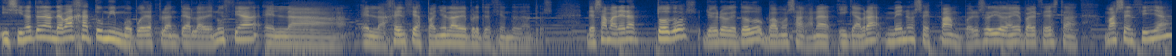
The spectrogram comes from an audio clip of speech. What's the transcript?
Y si no te dan de baja, tú mismo puedes plantear la denuncia en la, en la Agencia Española de Protección de Datos. De esa manera, todos, yo creo que todos, vamos a ganar y que habrá menos spam. Por eso digo que a mí me parece esta más sencilla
